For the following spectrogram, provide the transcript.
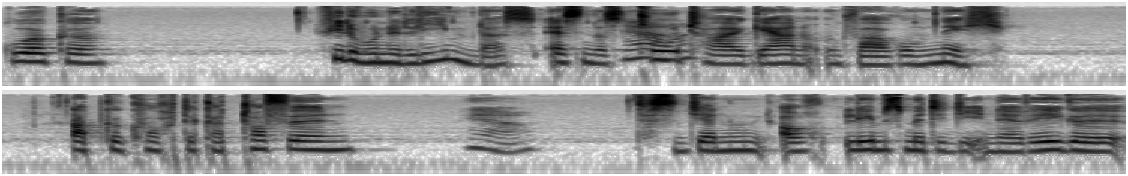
Gurke. Viele Hunde lieben das, essen das Ja. total gerne. Und warum nicht? Abgekochte Kartoffeln, Ja. Das sind ja nun auch Lebensmittel, die in der Regel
